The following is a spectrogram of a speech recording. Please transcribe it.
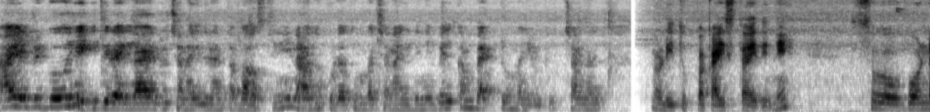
ಹಾಯ್ ಎಲ್ರಿಗೂ, ಹೇಗಿದ್ದೀರಾ? ಎಲ್ಲ ಎಲ್ಲರೂ ಚೆನ್ನಾಗಿದ್ದೀರಾ ಅಂತ ಭಾವಿಸ್ತೀನಿ. ನಾನು ಕೂಡ ತುಂಬ ಚೆನ್ನಾಗಿದ್ದೀನಿ. Welcome back to my YouTube channel ನೋಡಿ, ತುಪ್ಪ ಕಾಯಿಸ್ತಾ ಇದ್ದೀನಿ. ಸೊ ಬೋಂಡ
